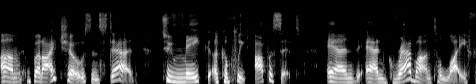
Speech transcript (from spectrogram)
Um, but I chose instead to make a complete opposite and and grab onto life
